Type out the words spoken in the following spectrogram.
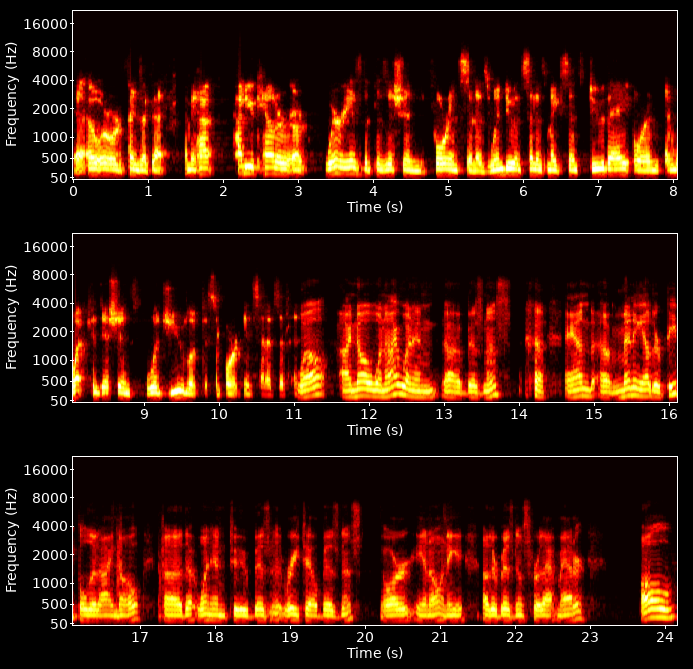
or, or things like that. I mean, how how do you counter or where is the position for incentives? When do incentives make sense? Do they, or in, in what conditions would you look to support incentives? If? Well, I know when I went in uh, business, and uh, many other people that I know uh, that went into business, retail business, or you know any other business for that matter, all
